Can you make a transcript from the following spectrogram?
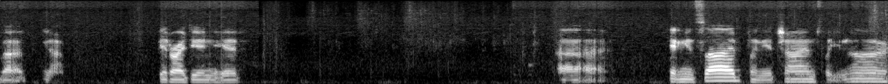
but you know, better idea in your head. Uh, getting inside, plenty of chimes, let you know.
